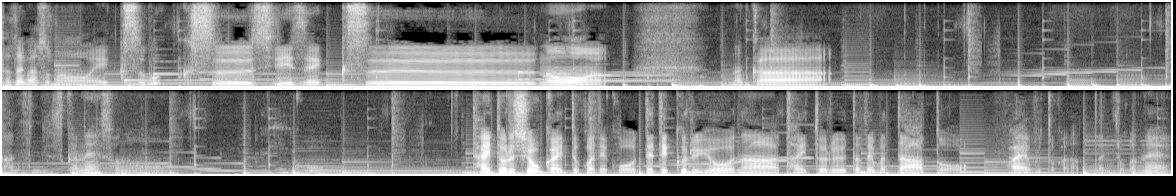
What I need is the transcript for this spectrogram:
例えばその、Xbox シリーズ X の、なんか、なんていうんですかね、その、こう、タイトル紹介とかでこう出てくるようなタイトル、例えばダート5とかだったりとかね、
